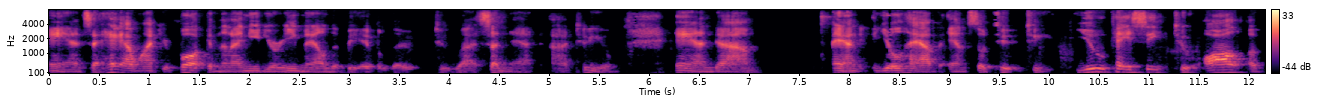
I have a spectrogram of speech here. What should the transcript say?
and say, hey, I want your book. And then I need your email to be able to, to uh, send that uh, to you. And um, and you'll have, and so to, to you, Casey, to all of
